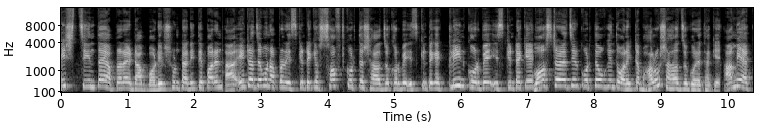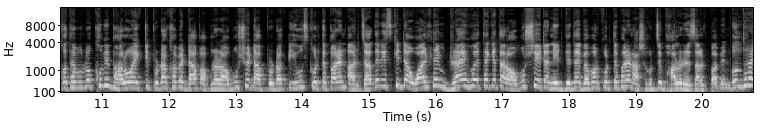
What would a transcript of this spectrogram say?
নিশ্চিন্তায় আপনারা ডাব বডি লোশনটা নিতে পারেন। এটা যেমন আপনার স্কিনটাকে সফট করতে সাহায্য করবে, স্কিনটাকে ক্লিন করবে, স্কিনটাকে ময়শ্চারাইজার করতেও কিন্তু অনেকটা ভালো সাহায্য করে থাকে। আমি এক কথা বলব, খুবই ভালো একটি প্রোডাক্ট হবে ডাব, আপনারা অবশ্যই ডাব প্রোডাক্ট ইউজ করতে পারেন। আর যাদের স্কিনটা ওয়াল টাইম ড্রাই হয়ে থাকে, তারা অবশ্যই এটা নির্দ্বিধায় ব্যবহার করতে পারেন, আশা করছি ভালো রেজাল্ট পাবেন। বন্ধুরা,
